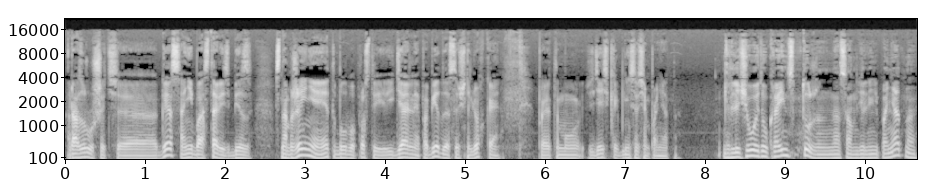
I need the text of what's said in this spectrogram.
разрушить ГЭС, они бы остались без снабжения, это была бы просто идеальная победа, достаточно легкая, поэтому здесь как бы не совсем понятно. Для чего это украинцам тоже, на самом деле, непонятно.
